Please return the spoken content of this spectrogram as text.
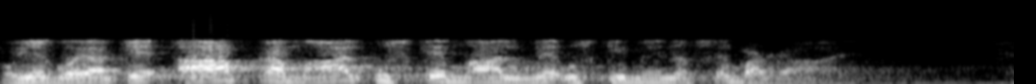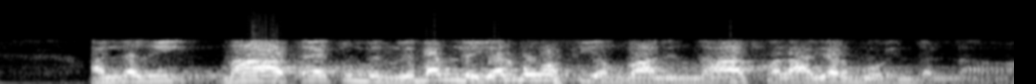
تو یہ گویا کہ آپ کا مال اس کے مال میں اس کی محنت سے بڑھ رہا ہے۔ اللہ ماں تم ربن یرب وفی اموال انداز فلا یرب و اند اللہ۔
